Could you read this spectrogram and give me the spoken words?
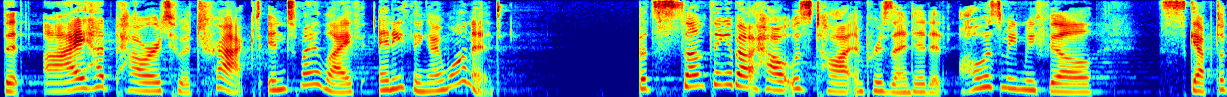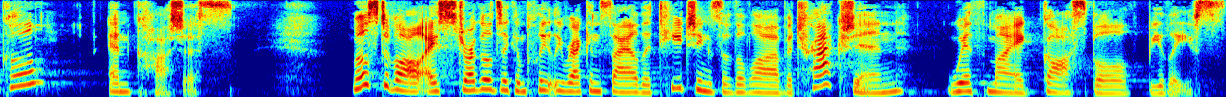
that I had power to attract into my life anything I wanted. But something about how it was taught and presented, it always made me feel skeptical and cautious. Most of all, I struggled to completely reconcile the teachings of the law of attraction with my gospel beliefs.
